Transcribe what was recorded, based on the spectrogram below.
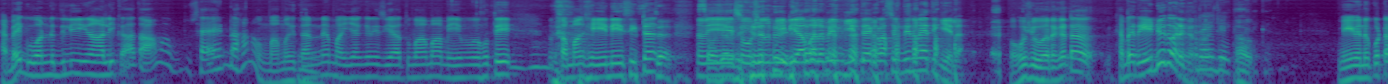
හැබැයි ගුවන් විදුලි නාලිකා තාම සෑහෙන් අහනවා මම හිතන්නේ මයියන්ගෙන සියාතුමාමා මේ මොහොතේ තමන් හේනේ සිට මේ සෝෂල් මීඩියා බලමින් ගීතයක් රස විඳිනවා ඇති කියලා. ඔහු ෂුවරකට හැබැයි රේඩියෝ එක වැඩ කරනවා. මේ වෙනකොට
